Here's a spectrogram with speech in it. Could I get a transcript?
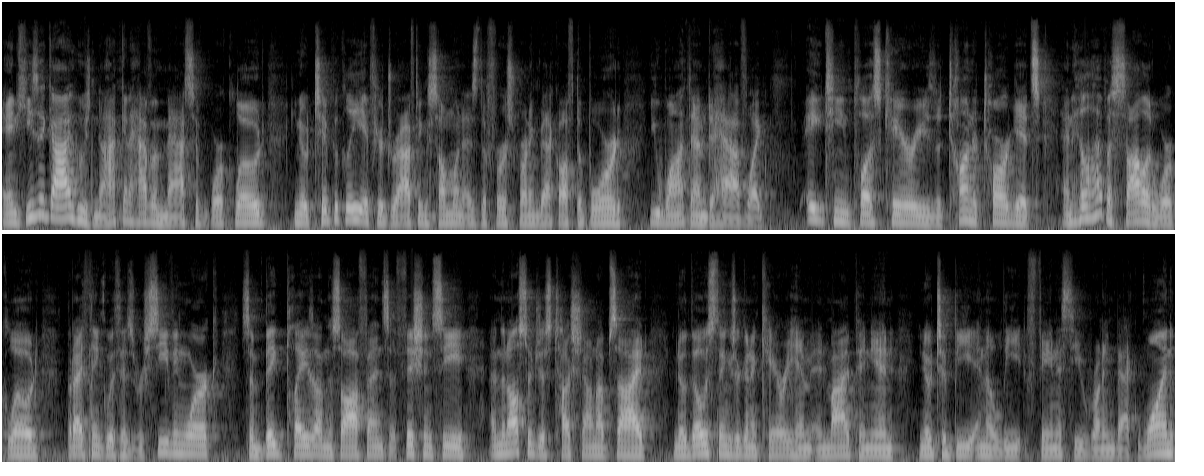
And he's a guy who's not going to have a massive workload. You know, typically, if you're drafting someone as the first running back off the board, you want them to have like 18 plus carries, a ton of targets, and he'll have a solid workload. But I think with his receiving work, some big plays on this offense, efficiency, and then also just touchdown upside, you know, those things are going to carry him, in my opinion, you know, to be an elite fantasy running back one.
